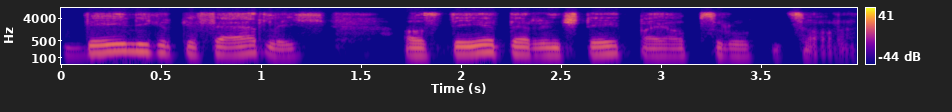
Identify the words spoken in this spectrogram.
weniger gefährlich als der, der entsteht bei absoluten Zahlen.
